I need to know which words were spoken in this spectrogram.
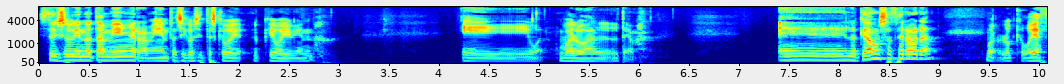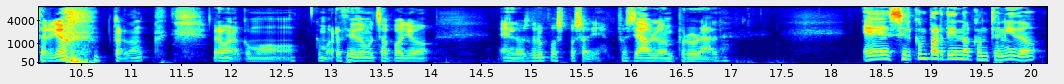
estoy subiendo también herramientas y cositas que voy, que voy viendo. Y bueno, vuelvo al tema. Eh, lo que vamos a hacer ahora, bueno, lo que voy a hacer yo, perdón, pero bueno, como, como he recibido mucho apoyo en los grupos, pues oye, pues ya hablo en plural. Es ir compartiendo contenido,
